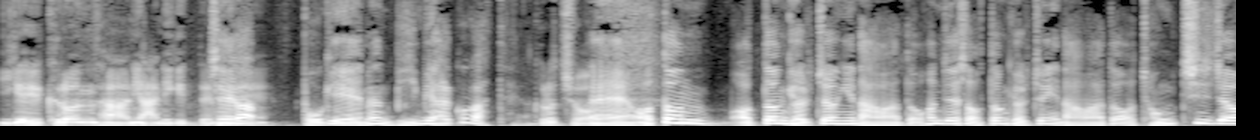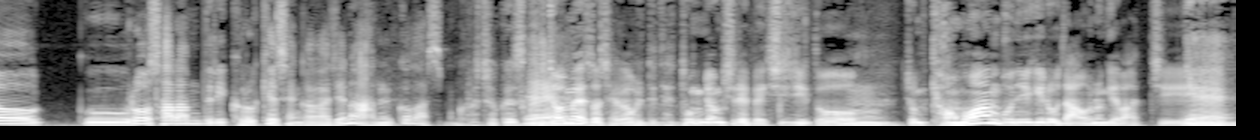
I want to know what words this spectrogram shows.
이게 그런 사안이 아니기 때문에 제가 보기에는 미미할 것 같아요. 그렇죠. 네, 어떤 어떤 결정이 나와도 헌재에서 어떤 결정이 나와도 정치적 으로 사람들이 그렇게 생각하지는 않을 것 같습니다. 그렇죠. 그래서 그 예. 점에서 제가 볼 때 대통령실의 메시지도 음. 좀 겸허한 분위기로 나오는 게 맞지. 예.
